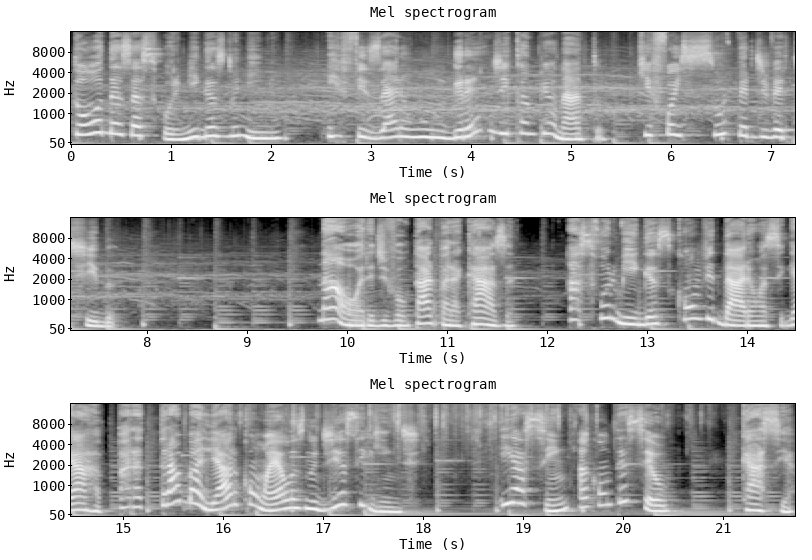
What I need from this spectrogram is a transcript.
todas as formigas do ninho e fizeram um grande campeonato que foi super divertido. Na hora de voltar para casa, as formigas convidaram a cigarra para trabalhar com elas no dia seguinte. E assim aconteceu. Cássia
